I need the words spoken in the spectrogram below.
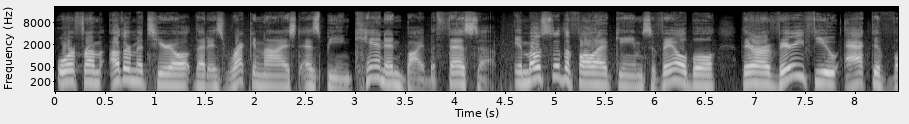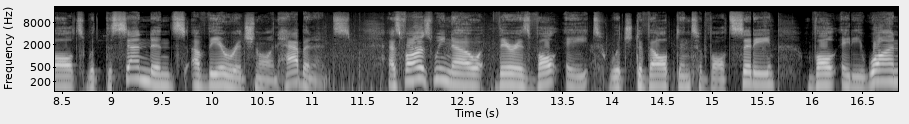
or from other material that is recognized as being canon by Bethesda. In most of the Fallout games available, there are very few active vaults with descendants of the original inhabitants. As far as we know, there is Vault 8, which developed into Vault City, Vault 81,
